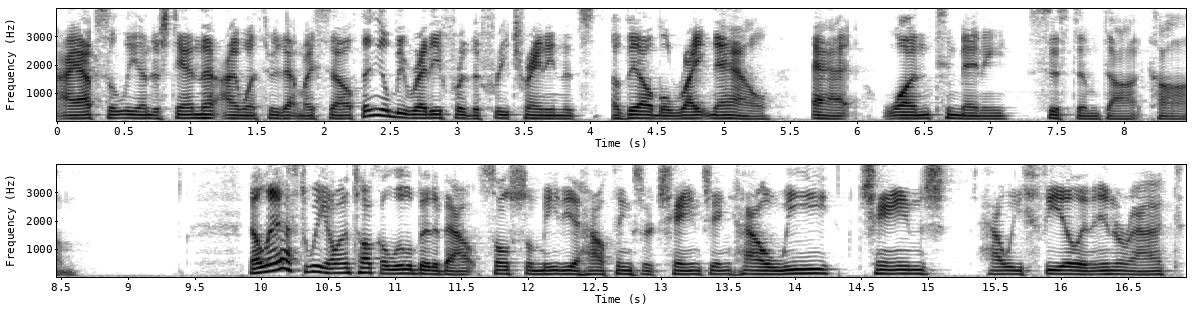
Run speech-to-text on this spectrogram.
I absolutely understand that. I went through that myself. Then you'll be ready for the free training that's available right now at one to many system.com. Now, last week, I want to talk a little bit about social media, how things are changing, how we change how we feel and interact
